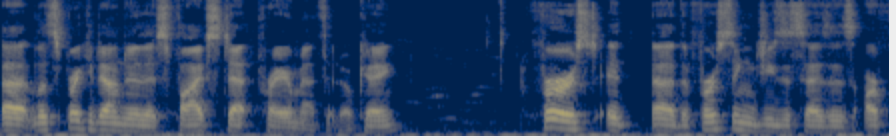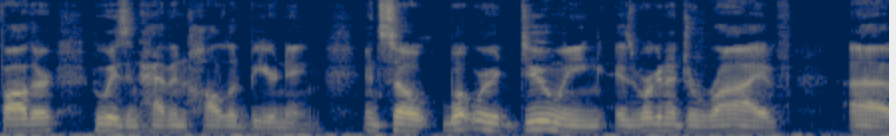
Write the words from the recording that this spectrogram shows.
uh, let's break it down into this five-step prayer method. Okay. First, it, uh, the first thing Jesus says is, "Our Father who is in heaven, hallowed be your name." And so, what we're doing is we're going to derive uh,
